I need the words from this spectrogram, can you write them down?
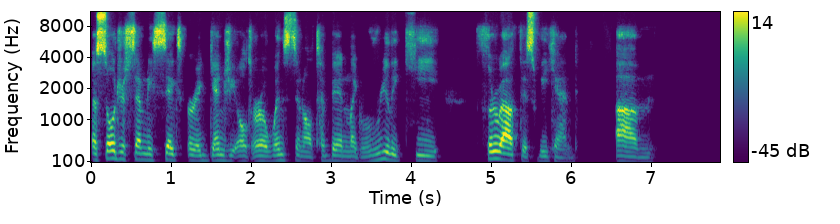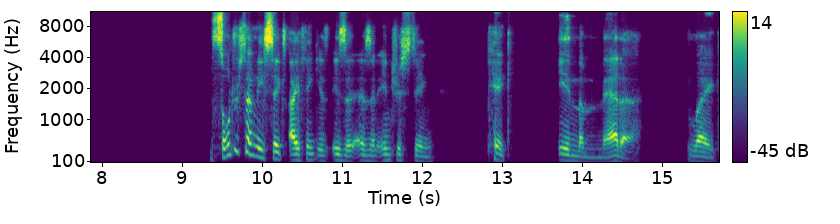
a Soldier 76 or a Genji ult or a Winston ult have been like really key throughout this weekend. Um Soldier 76, I think, is is, a, is an interesting pick in the meta. Like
